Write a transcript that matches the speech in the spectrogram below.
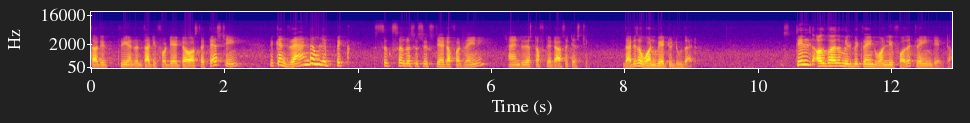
334 data as the testing we can randomly pick 666 data for training and the rest of data as a testing. That is a one way to do that. Still the algorithm will be trained only for the trained data.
